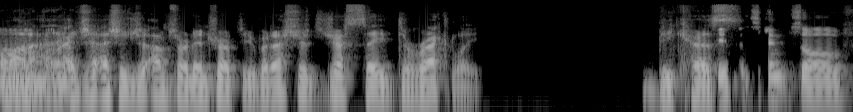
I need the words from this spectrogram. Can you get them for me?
Um, I, I, I, should I'm sorry to interrupt you, but I should just say directly because in the sense of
